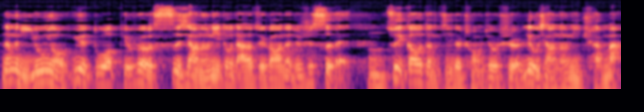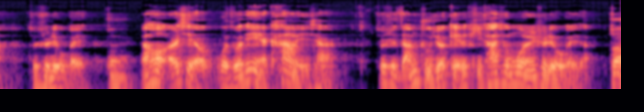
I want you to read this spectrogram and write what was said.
那么你拥有越多，比如说有四项能力都达到最高，那就是四维。嗯最高等级的宠就是六项能力全满，就是六维。对，然后，而且我昨天也看了一下，就是咱们主角给的皮卡丘默认是六位的，对，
